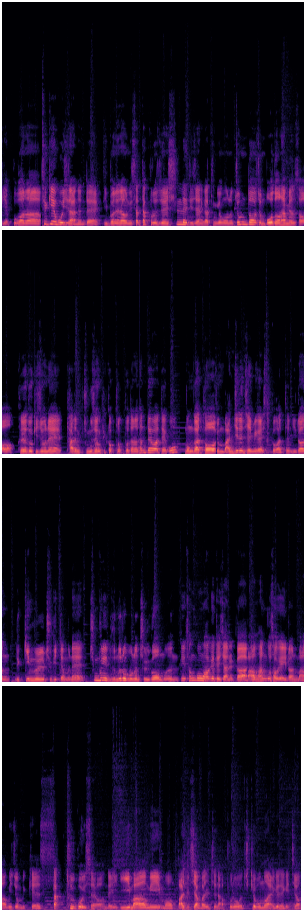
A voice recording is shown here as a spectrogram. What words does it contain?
예쁘거나 특이해 보이진 않는데 이번에 나온 이 산타크루즈의 실내 디자인 같은 경우는 좀 더좀 모던하면서 그래도 기존 의 다른 중소형 픽업 트럭보다는 현대화되고 뭔가 더 좀 만지는 재미가 있을 것 같은 이런 느낌을 주기 때문에 충분히 눈으로 보는 즐거움은 성공하게 되지 않을까 마음 한구석에 이런 마음이 좀 이렇게 싹 트고 있어요. 근데 이, 이 마음이 뭐 맞을지 안 맞을지는 앞으로 지켜보면 알게 되겠죠.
